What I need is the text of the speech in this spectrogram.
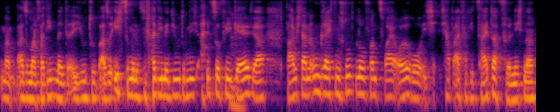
man, also man verdient mit äh, YouTube, also ich zumindest verdiene mit YouTube nicht allzu viel mhm. Geld, ja. Da habe ich dann einen umgerechneten Stundenlohn von zwei Euro. Ich, ich habe einfach die Zeit dafür nicht, ne.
